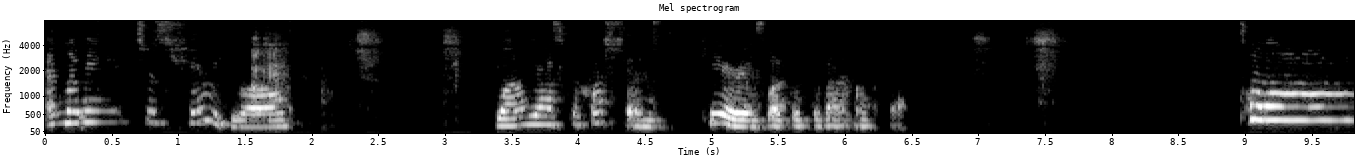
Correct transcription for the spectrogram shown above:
And let me just share with you all while you ask the questions. Here is what this event looks like. Ta-da!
